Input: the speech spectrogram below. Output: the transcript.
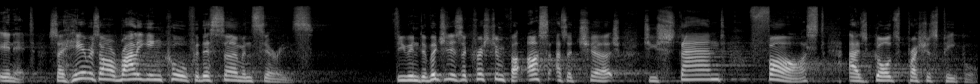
in it. So here is our rallying call for this sermon series. For you individually as a Christian, for us as a church, to stand fast as God's precious people.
